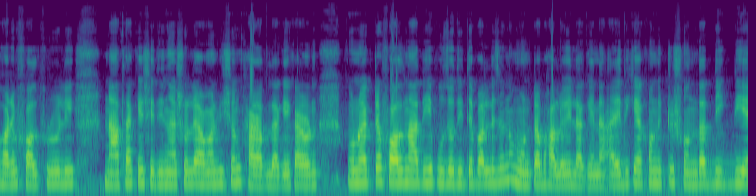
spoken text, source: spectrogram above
ঘরে ফল ফুরুলি না থাকে, সেদিন আসলে আমার ভীষণ খারাপ লাগে, কারণ কোনো একটা ফল না দিয়ে পুজো দিতে পারলে যেন মনটা ভালোই লাগে না। আর এদিকে এখন একটু সন্ধ্যার দিক দিয়ে,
